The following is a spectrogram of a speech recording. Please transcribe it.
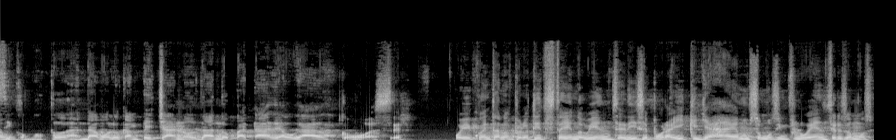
así como todos andamos los campechanos dando patadas de ahogado. ¿Cómo va a ser? Oye, cuéntanos, pero a ti te está yendo bien. Se dice por ahí que ya hemos- somos influencers, somos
